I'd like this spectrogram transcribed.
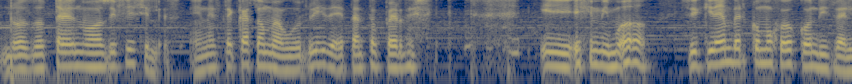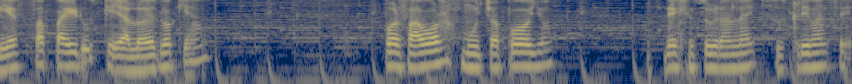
Los dos tres modos difíciles. En este caso me aburrí de tanto perder. y, ni modo. Si quieren ver cómo juego con Disbelief Papyrus, que ya lo he desbloqueado. Por favor, mucho apoyo. Dejen su gran like, suscríbanse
